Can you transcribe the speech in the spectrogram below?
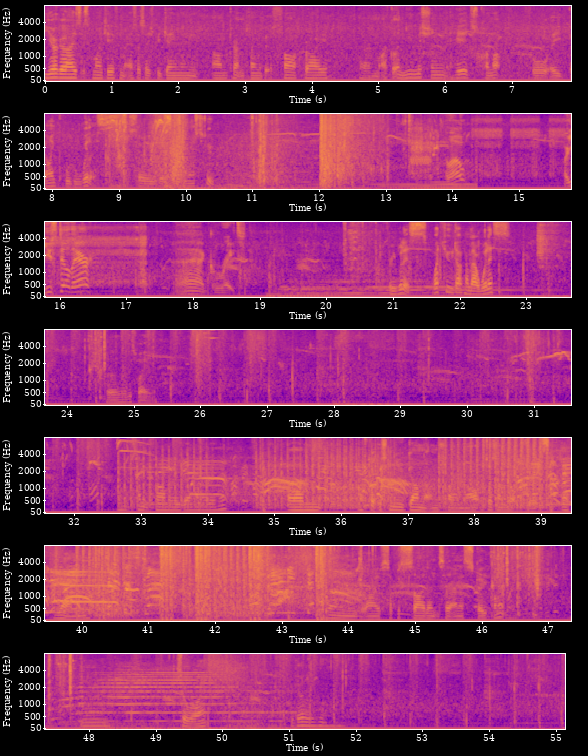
Yo guys, it's Mike here from SXHB Gaming. I'm currently playing a bit of Far Cry. Um, I've got a new mission here just come up for a guy called Willis. So let's see what he wants to do. Hello? Are you still there? Ah, great. Free Willis. What you talking about, Willis? Uh, this way. Calmly going over here. Um, I've got this new gun that I'm trying out. Just unlocked it. It's an F1. And I've stuck a silencer and a scope on it. Mm, it's alright. We go.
